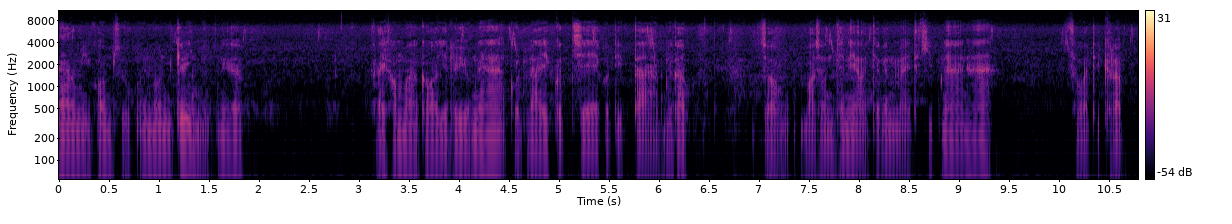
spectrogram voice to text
นางมีความสุขนอนกลิ้งนะครับ ใครเข้ามาก็อย่าลืมนะฮะกดไลค์กดแชร์กดติดตามนะครับช่องบอชอนชาแนลเจอกันใหม่คลิปหน้านะฮะสวัสดีครับ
